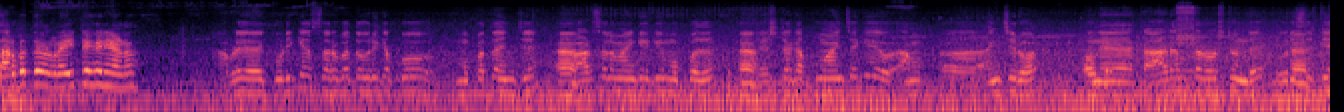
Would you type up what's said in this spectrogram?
സർബത്ത് റേറ്റ് എങ്ങനെയാണ്? അവിടെ കുടിക്ക സർബത്ത് ഒരു കപ്പ് മുപ്പത്തഞ്ച്. പാർസൽ വാങ്ങിക്കേക്ക് മുപ്പത് എക്സ്ട്രാ കപ്പ് വാങ്ങിച്ചേക്ക് അഞ്ച് രൂപ. പിന്നെ കാടമുട്ട റോസ്റ്റ് ഉണ്ട്. ഒരു സെറ്റ്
